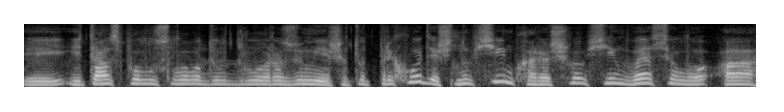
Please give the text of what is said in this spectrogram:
І, і там з полуслова друг друга розумієш, що тут приходиш, ну всім хорошо, всім весело, а,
